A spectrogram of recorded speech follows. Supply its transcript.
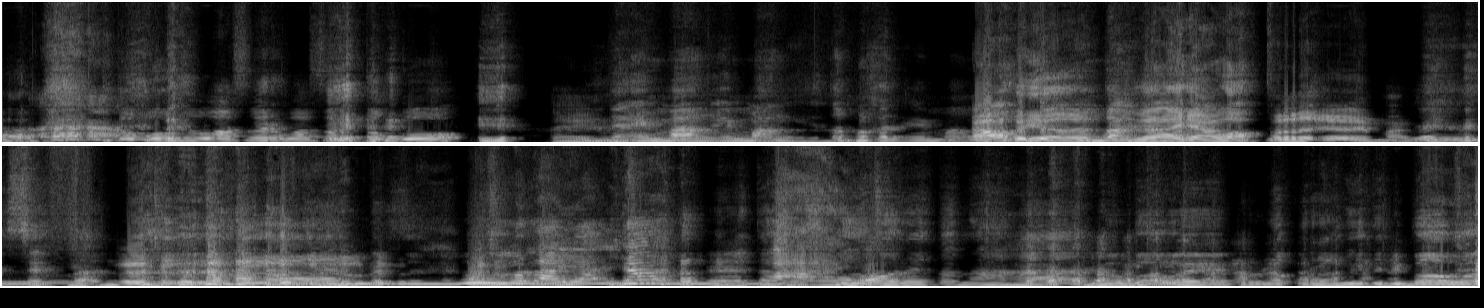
Togo mau wafer, wafer Togo. Nah, emang, emang. Itu kan emang. Oh iya, tangga ya wafer eh, emang. Setan. Cuma kayaknya. Eh, tas sponsor eta nah di bawah we, produk orang begitu di bawah.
